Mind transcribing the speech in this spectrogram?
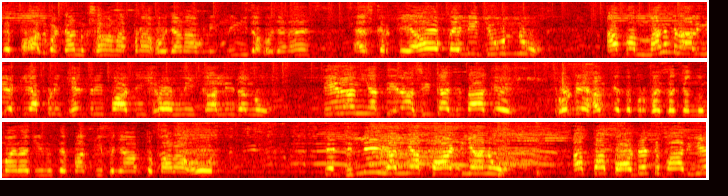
ਤੇ ਬਹੁਤ ਵੱਡਾ ਨੁਕਸਾਨ ਆਪਣਾ ਹੋ ਜਾਣਾ, ਆਪਣੀ ਪੀੜ੍ਹੀ ਦਾ ਹੋ ਜਾਣਾ ਇਸ ਕਰਕੇ ਆਓ, ਪਹਿਲੀ ਜੂਨ ਨੂੰ ਆਪਾਂ ਮਨ ਬਣਾ ਲਈਏ ਕਿ ਆਪਣੀ ਖੇਤਰੀ ਪਾਰਟੀ ਸ਼੍ਰੋਮਣੀ ਅਕਾਲੀ ਦਲ ਨੂੰ 13 ਦੀਆਂ 13 ਸੀਟਾਂ ਜਿਤਾ ਕੇ ਛੋਟੇ ਹਲਕੇ ਤੇ ਪ੍ਰੋਫੈਸਰ ਚੰਦੂ ਮਹਾਰਾਜ ਜੀ ਨੂੰ ਤੇ ਬਾਕੀ ਪੰਜਾਬ ਤੋਂ 12 ਹੋਰ ਤੇ ਦਿੱਲੀ ਵਾਲੀਆਂ ਪਾਰਟੀਆਂ ਨੂੰ ਆਪਾਂ ਬਾਰਡਰ ਟਪਾ ਦਈਏ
